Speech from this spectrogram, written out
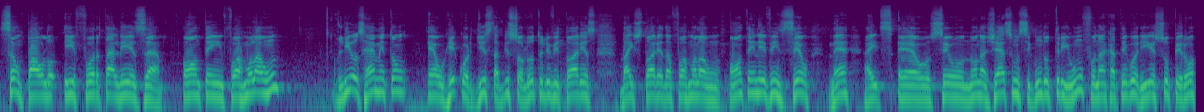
São Paulo e Fortaleza. Ontem, Fórmula 1, Lewis Hamilton é o recordista absoluto de vitórias da história da Fórmula 1. Ontem ele venceu, né, é, o seu 92 segundo triunfo na categoria e superou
